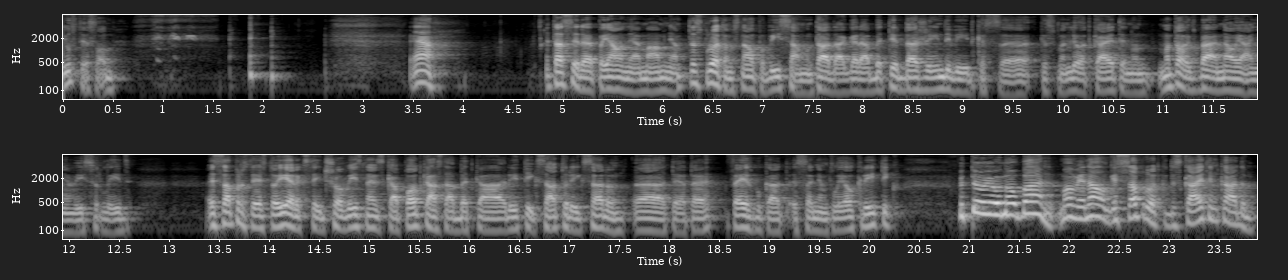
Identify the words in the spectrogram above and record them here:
justies labi. Jā. Tas ir eh, pa jaunajām māmiņām. Tas, protams, nav pa visām un tādā garā, bet ir daži indivīdi, kas, eh, kas man ļoti kaitina. Man liekas, bērni nav jāņem visur līdzi. Es saprotu, ja es to ierakstītu šo visu nevis kā podkāstā, bet kā rītīgi saturīgu sarunu eh, Facebookā. Es saņemtu lielu kritiku. Bet tev jau nav bērni. Man vienalga, es saprotu, ka tas kaitina kādam.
